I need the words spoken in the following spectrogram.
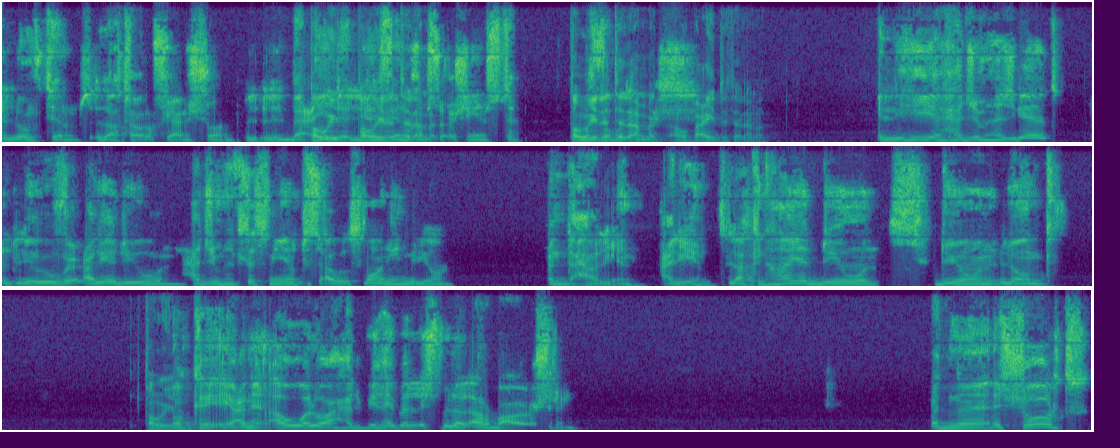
ال long terms اذا تعرف يعني شلون. البعيدة طويل اللي طويلة 2025 طويلة بالضبط. الأمد أو بعيدة الأمد. اللي هي حجمها شقد اليوفي عليه ديون حجمها 389 مليون عنده حاليا عليه. لكن هاي الديون ديون long طويل أوكي؟ يعني أول واحد بها يبلش بال 24 عندنا الشورت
